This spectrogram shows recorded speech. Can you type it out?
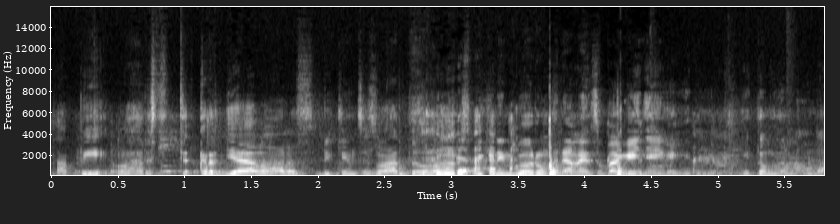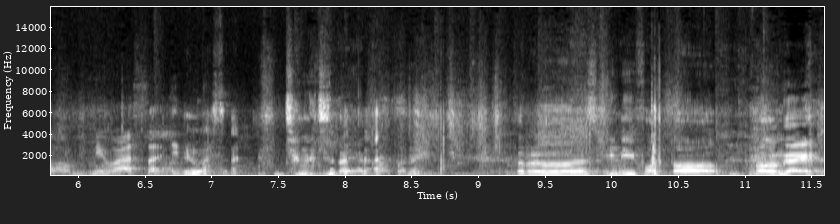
tapi lo harus kerja lo harus bikin sesuatu lo harus bikinin gua rumah dan lain sebagainya kayak gitu, gitu. itu menurut gua. Dewasa jadi dewasa. Jangan cinta ya apa apa terus ini foto. Kalau enggak ya?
